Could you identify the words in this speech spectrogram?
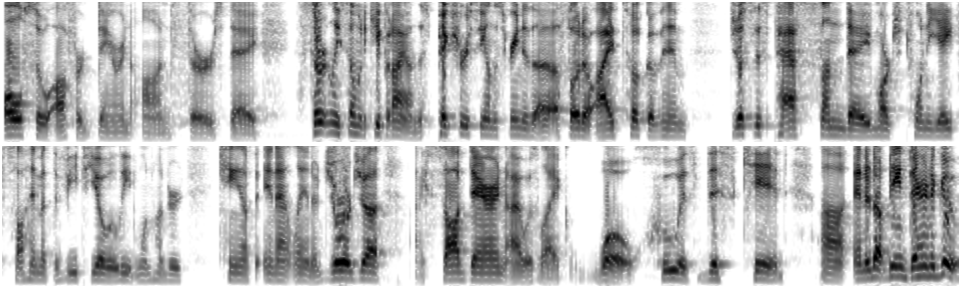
also offered Darren on Thursday certainly someone to keep an eye on. This picture you see on the screen is a, a photo I took of him Just this past Sunday, March 28th, saw him at the VTO Elite 100 camp in Atlanta, Georgia. I saw Darren. I was like, whoa, who is this kid? Uh, ended up being Darren Agu,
